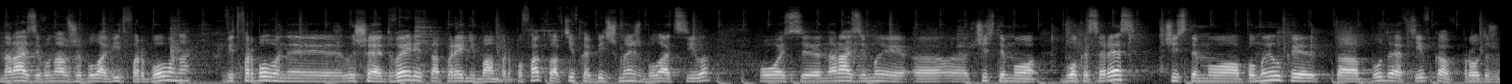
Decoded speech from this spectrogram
Наразі вона вже була відфарбована. Відфарбовані лише двері та передній бампер. По факту автівка більш-менш була ціла. Ось е, наразі ми е, чистимо блок СРС, чистимо помилки та буде автівка в продажу.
